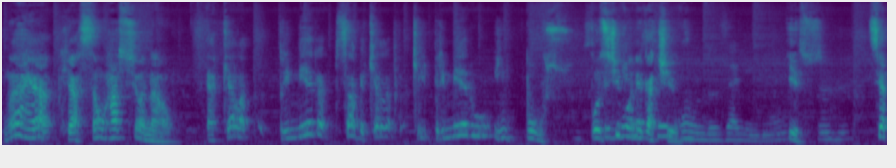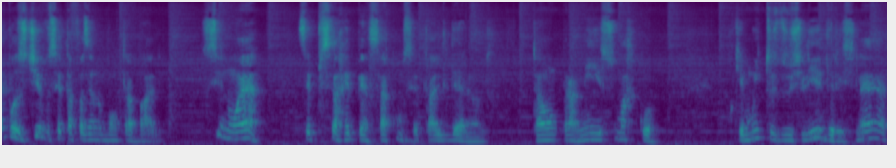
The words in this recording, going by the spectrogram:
Não é a reação racional, é aquela primeira, sabe, aquela, aquele primeiro impulso, Os positivo ou negativo. Segundos ali, né? Isso. Uhum. Se é positivo, você está fazendo um bom trabalho. Se não é, você precisa repensar como você está liderando. Então, para mim, isso marcou. Porque muitos dos líderes, né,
